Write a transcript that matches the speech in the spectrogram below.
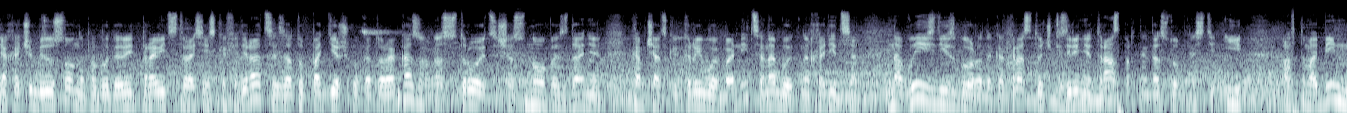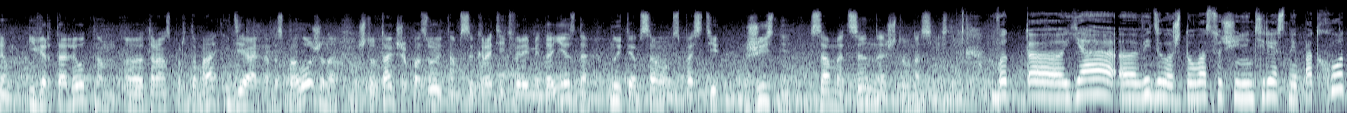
я хочу, безусловно, поблагодарить правительство Российской Федерации за ту поддержку, которая оказана. У нас строится сейчас новое здание Камчатской краевой больницы. Она будет находиться на выезде из города как раз с точки зрения транспортной доступности и автомобильным, и вертолетным э, транспортом. Она идеально расположена, что также позволит нам сократить время доезда, ну и тем самым спасти жизни, самое ценное, что у нас есть. Вот э, я э, видела, что у вас очень интересный подход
